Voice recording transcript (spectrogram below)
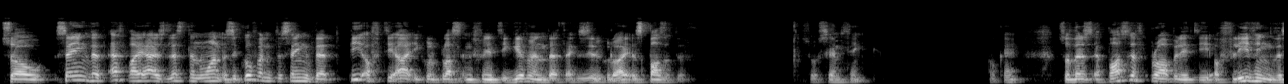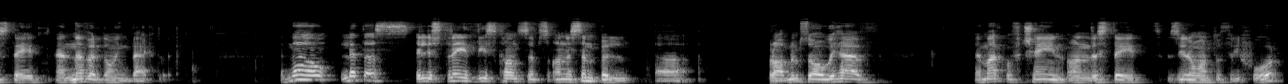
So saying that FII is less than 1 is equivalent to saying that P of Ti equal plus infinity given that x0 equal i is positive. So same thing. Okay, so there's a positive probability of leaving the state and never going back to it. Now let us illustrate these concepts on a simple uh, problem. So we have a Markov chain on the state 0, 1, 2, 3, 4.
